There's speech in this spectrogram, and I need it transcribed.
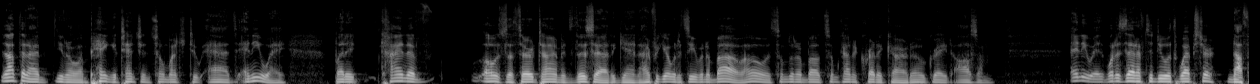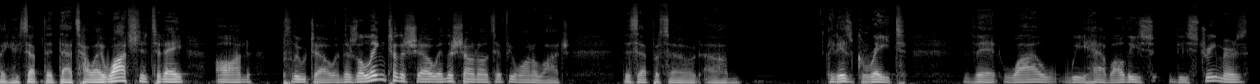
not that I'm, you know, I'm paying attention so much to ads anyway, but it kind of oh, it's the third time it's this ad again. I forget what it's even about. Oh, it's something about some kind of credit card. Oh, great, awesome. Anyway, what does that have to do with Webster? Nothing, except that that's how I watched it today on Pluto. And there's a link to the show in the show notes if you want to watch this episode. Um, it is great that while we have all these these streamers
